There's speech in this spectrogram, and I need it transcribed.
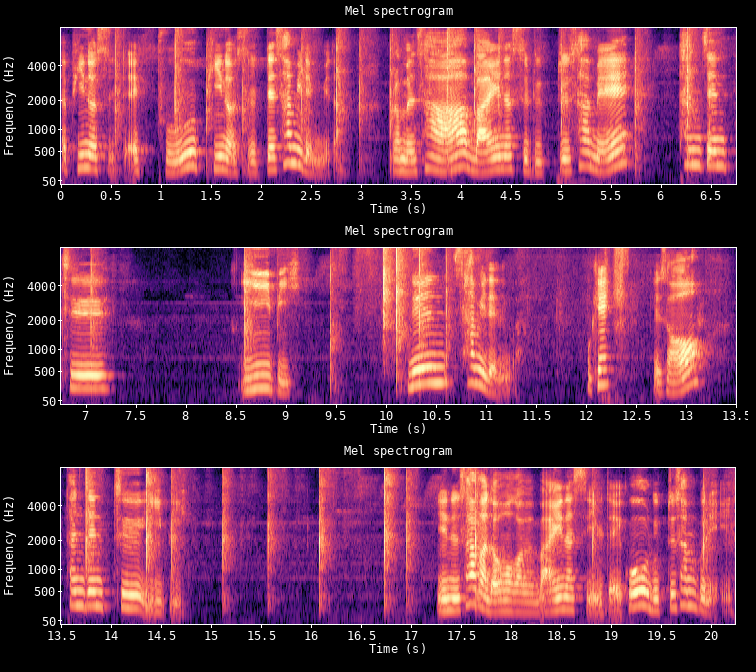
자, B 넣었을 때 F, B 넣었을 때 3이 됩니다. 그러면 4 마이너스 루트 3의 탄젠트 2B는 3이 되는 거야. 오케이? 그래서 탄젠트 2B 얘는 4가 넘어가면 마이너스 1 되고 루트 3분의 1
